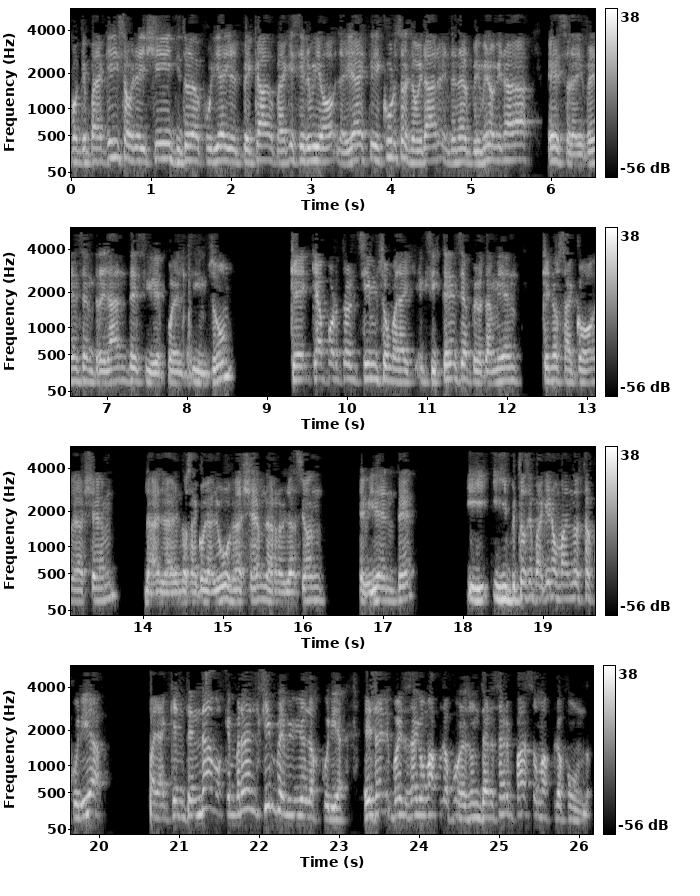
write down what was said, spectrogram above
Porque ¿para qué hizo Breishit y toda la oscuridad y el pecado? ¿Para qué sirvió? La idea de este discurso es lograr entender primero que nada eso, la diferencia entre el antes y después del Simsum. ¿Qué, qué aportó el Simsum a la existencia, pero también qué nos sacó de Hashem? nos sacó la luz de Hashem, la revelación evidente. Y, y entonces, ¿para qué nos mandó esta oscuridad? Para que entendamos que en verdad él siempre vivió en la oscuridad. Es, por eso es algo más profundo, es un tercer paso más profundo.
